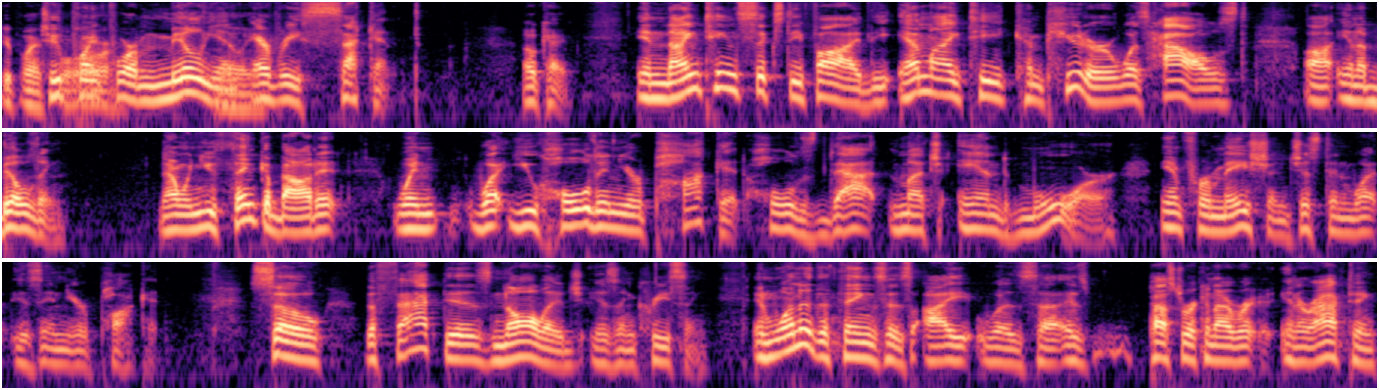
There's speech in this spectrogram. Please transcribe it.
2.4 million, million every second. Okay. In 1965, the MIT computer was housed uh, in a building. Now, when you think about it, when what you hold in your pocket holds that much and more information just in what is in your pocket. So the fact is, knowledge is increasing. And one of the things as I was, uh, as Pastor Rick and I were interacting,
